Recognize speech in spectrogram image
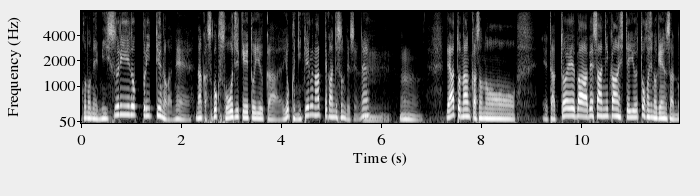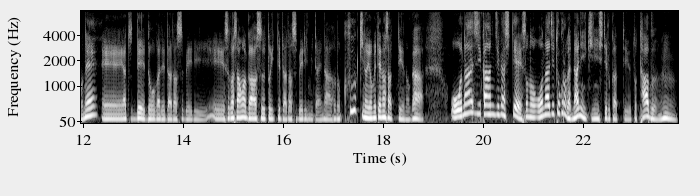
このね、ミスリードっぷりっていうのがね、なんかすごく掃除系というか、よく似てるなって感じするんですよね。うんうん、であとなんかその、えー例えば安倍さんに関して言うと、星野源さんのね、えーやつで動画でダダ滑り、えー菅さんはガースーと言ってダダ滑りみたいな、その空気の読めてなさっていうのが、同じ感じがして、その同じところが何に起因してるかっていうと、多分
